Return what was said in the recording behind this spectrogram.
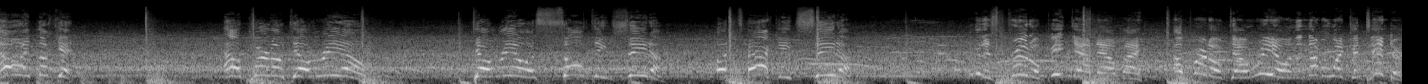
Oh, and look at Alberto Del Rio. Del Rio assaulting Cena. Attacking Cena. Look at this brutal beatdown now by Alberto Del Rio and the number one contender.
